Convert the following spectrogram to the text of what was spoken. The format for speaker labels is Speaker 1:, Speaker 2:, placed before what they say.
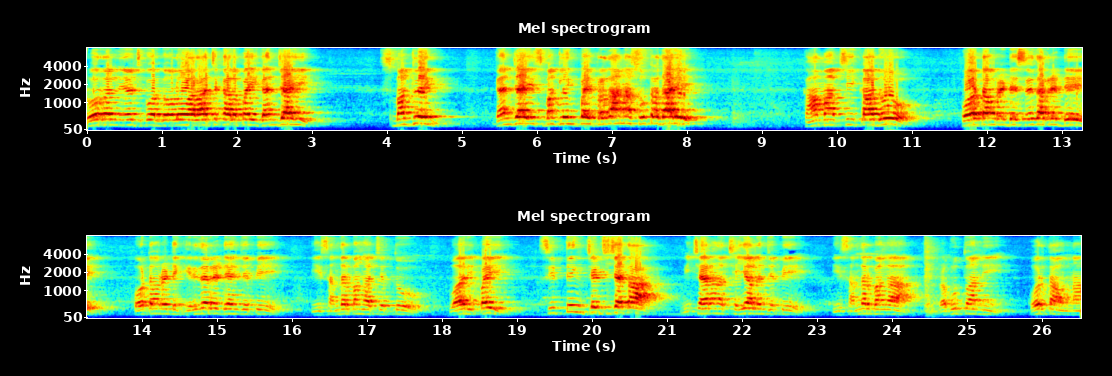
Speaker 1: Rural నియోజకవర్గంలో అరాచకాలపై గంజాయి smuggling గంజాయి స్మగ్లింగ్ పై ప్రధాన సూత్రధారి కామాక్షి కాదు కోటంరెడ్డి శ్రీధర్ రెడ్డి కోటంరెడ్డి గిరిధర్ రెడ్డి అని చెప్పి ఈ సందర్భంగా చెప్తూ వారిపై సిట్టింగ్ జడ్జి చేత విచారణ చేయాలని చెప్పి ఈ సందర్భంగా ప్రభుత్వాన్ని కోరుతా ఉన్నా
